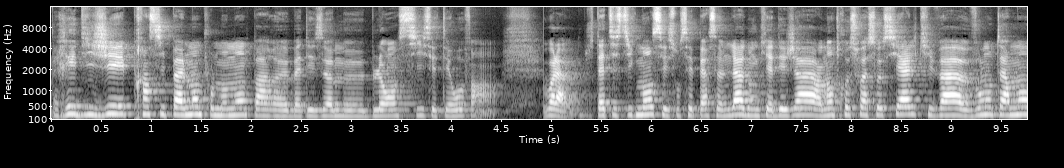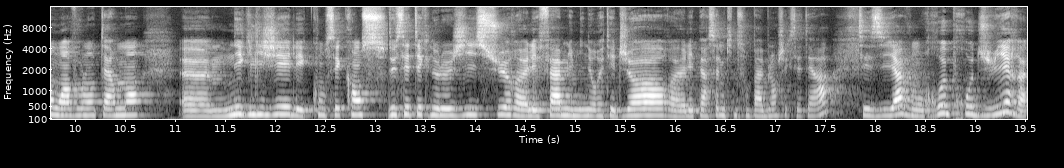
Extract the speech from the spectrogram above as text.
rédigés principalement pour le moment par bah, des hommes blancs, cis, hétéros, enfin voilà, statistiquement, ce sont ces personnes-là. Donc il y a déjà un entre-soi social qui va euh, volontairement ou involontairement euh, négliger les conséquences de ces technologies sur euh, les femmes, les minorités de genre, les personnes qui ne sont pas blanches, etc. Ces IA vont reproduire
